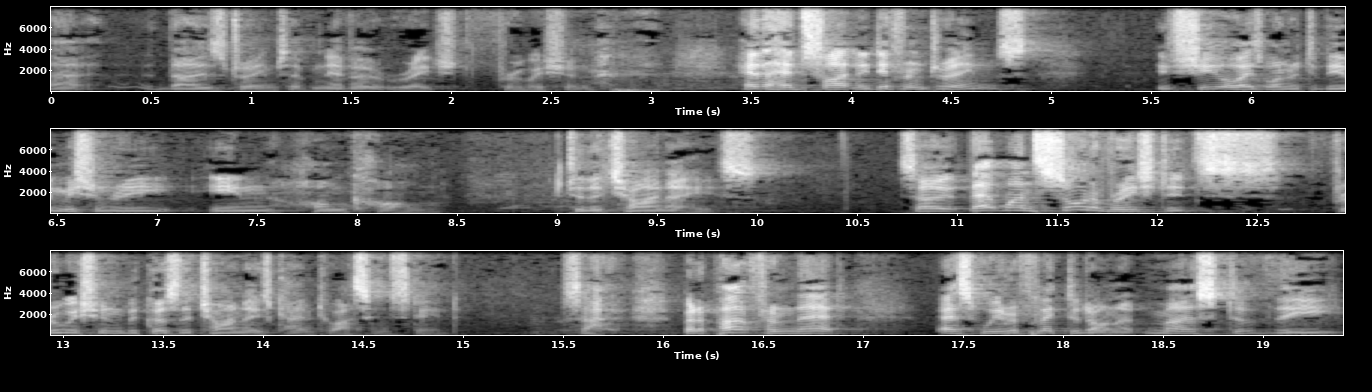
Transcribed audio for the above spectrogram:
Uh, those dreams have never reached fruition. Heather had slightly different dreams. She always wanted to be a missionary in Hong Kong to the Chinese. So that one sort of reached its fruition because the Chinese came to us instead. So, but apart from that, as we reflected on it, most of the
